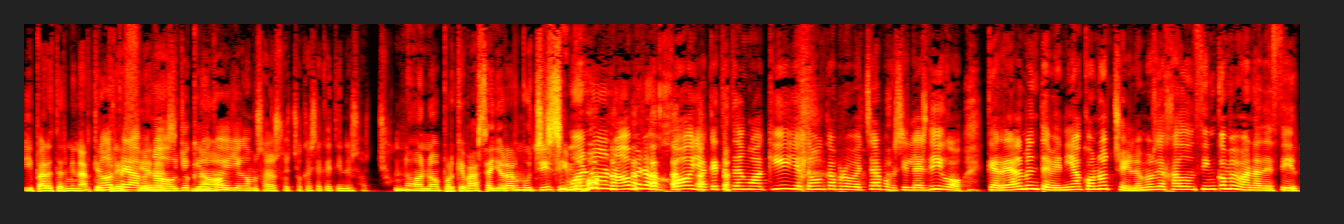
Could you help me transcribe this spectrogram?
Y para terminar, ¿qué no, prefieres? espera, no, yo quiero ¿No? que lleguemos a los ocho, que sé que tienes ocho. No, no, porque vas a llorar muchísimo. Bueno, no, pero jo, ya que te tengo aquí, yo tengo que aprovechar, porque si les digo que realmente venía con ocho y lo hemos dejado en cinco, me van a decir,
